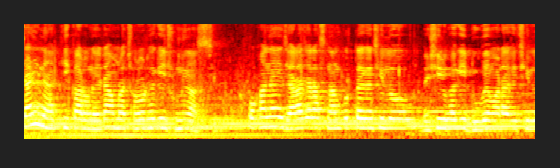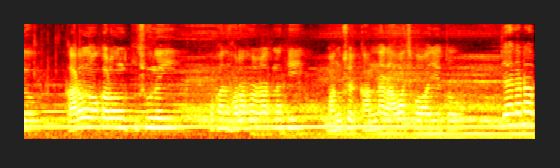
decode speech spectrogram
জানি না কী কারণে, এটা আমরা ছোটো থেকেই শুনে আসছি। ওখানে যারা যারা স্নান করতে গেছিল, বেশিরভাগই ডুবে মারা গেছিল। কারণ অকারণ কিছু নেই। ওখানে হঠাৎ হঠাৎ নাকি মানুষের কান্নার আওয়াজ পাওয়া যেত। জায়গাটা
